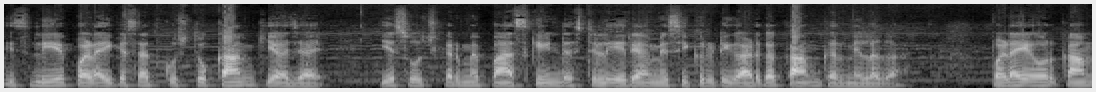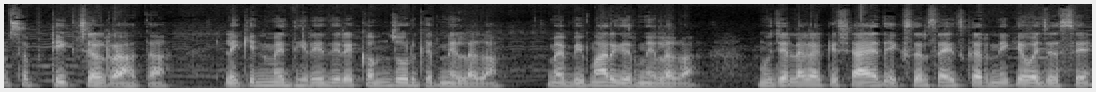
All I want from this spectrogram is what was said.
इसलिए पढ़ाई के साथ कुछ तो काम किया जाए। ये सोचकर मैं पास के इंडस्ट्रियल एरिया में सिक्योरिटी गार्ड का काम करने लगा। पढ़ाई और काम सब ठीक चल रहा था, लेकिन मैं धीरे धीरे कमज़ोर गिरने लगा। मैं बीमार गिरने लगा। मुझे लगा कि शायद एक्सरसाइज करने की वजह से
